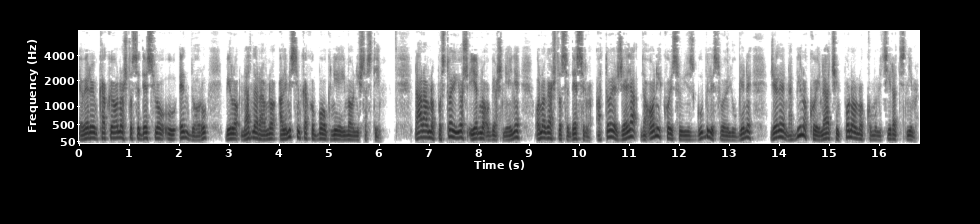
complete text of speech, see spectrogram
ja vjerujem kako je ono što se desilo u Endoru bilo nadnaravno, ali mislim kako Bog nije imao ništa s tim. Naravno, postoji još jedno objašnjenje onoga što se desilo, a to je želja da oni koji su izgubili svoje ljubljene žele na bilo koji način ponovno komunicirati s njima.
